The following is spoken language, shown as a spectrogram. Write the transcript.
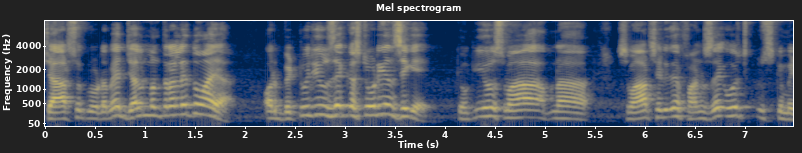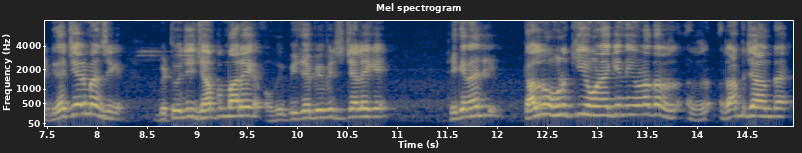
400 ਕਰੋੜ ਰੁਪਏ ਜਲ ਮੰਤਰਾਲੇ ਤੋਂ ਆਇਆ। ਔਰ ਬਿੱਟੂ ਜੀ ਉਸਦੇ ਕਸਟੋਡੀਅਨ ਸੀਗੇ, ਕਿਉਂਕਿ ਉਹ ਸਮਾ ਆਪਣਾ ਸਮਾਰਟ ਸਿਟੀ ਦੇ ਫੰਡਸ ਦੇ, ਉਹ ਉਸ ਕਮੇਟੀ ਦੇ ਚੇਅਰਮੈਨ ਸੀਗੇ। ਬਿੱਟੂ ਜੀ ਜੰਪ ਮਾਰੇ, ਉਹ ਵੀ ਬੀਜੇਪੀ ਵਿੱਚ ਚਲੇ ਗਏ। ਠੀਕ ਹੈ ਨਾ ਜੀ? ਕੱਲ ਨੂੰ ਹੁਣ ਕੀ ਹੋਣਾ ਕਿ ਨਹੀਂ ਰ- ਰ- ਰੱਬ ਜਾਣਦਾ।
